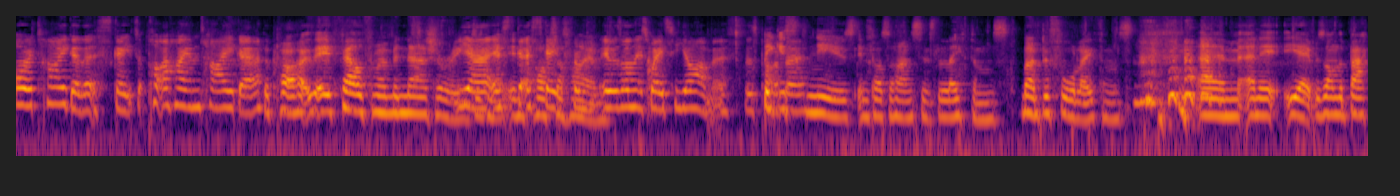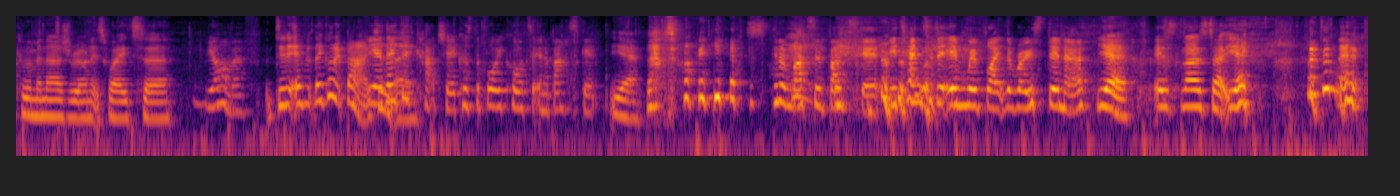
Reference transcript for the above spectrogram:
or a tiger that escaped? A Potter Heigham tiger. The part it fell from a menagerie. yeah, didn't it it, escaped from. It was on its way to Yarmouth. As part Biggest a, news in Potter Heigham since Latham's, well before Latham's, um, and it yeah it was on the back of a menagerie on its way to. Yarmouth. Did it? ever- They got it back. yeah, they, didn't did catch it because the boy caught it in a basket, Yeah, that's right. Yes. in a massive basket. he tented it in with like the roast dinner, Yeah, it's nice to yeah. didn't it?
